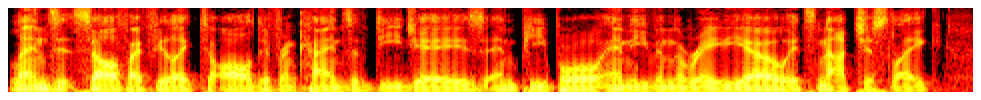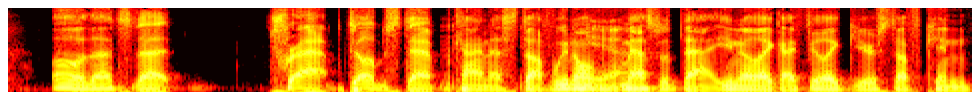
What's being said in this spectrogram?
lends itself, I feel like, to all different kinds of DJs and people and even the radio. It's not just like, oh, that's that trap dubstep kind of stuff. We don't Yeah. mess with that. You know, like I feel like your stuff can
